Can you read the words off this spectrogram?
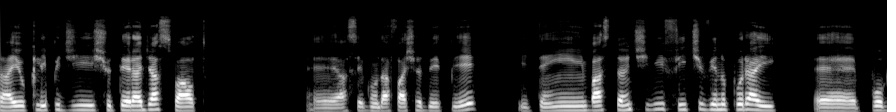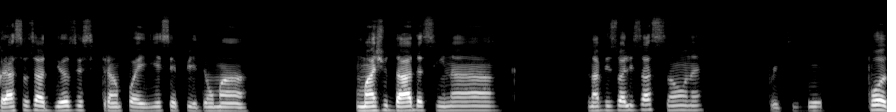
sai o clipe de Chuteira de Asfalto. é a segunda faixa do EP, e tem bastante feat vindo por aí. É, pô, graças a Deus esse trampo aí, esse EP deu uma, uma ajudada assim na, na visualização, né? Porque, pô,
